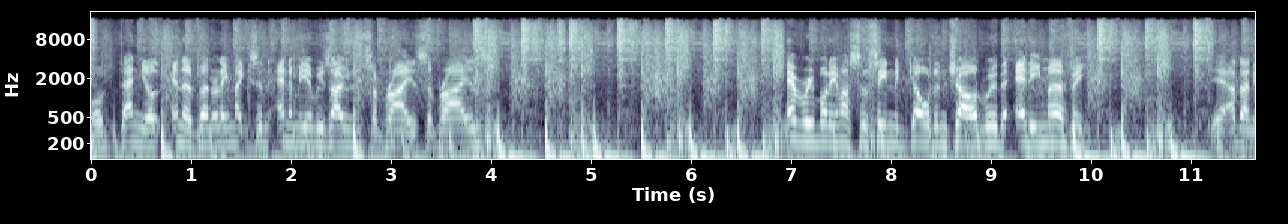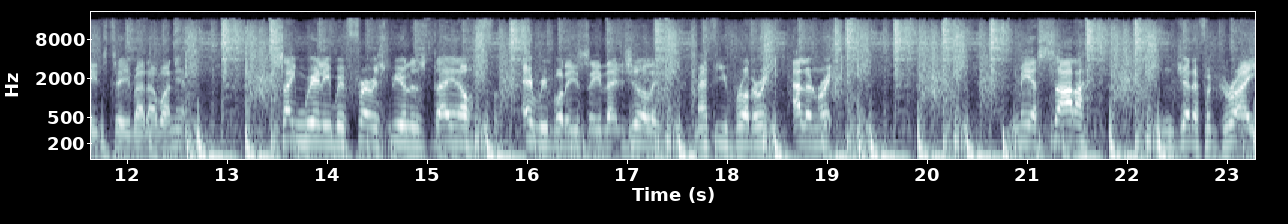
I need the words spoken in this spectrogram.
Well, Daniel inadvertently makes an enemy of his own. Surprise, surprise. Everybody must have seen The Golden Child with Eddie Murphy. Yeah, I don't need to tell you about that one yet. Same really with Ferris Bueller's Day Off. Everybody see that surely. Matthew Broderick, Alan Ruck, Mia Sara, and Jennifer Grey.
